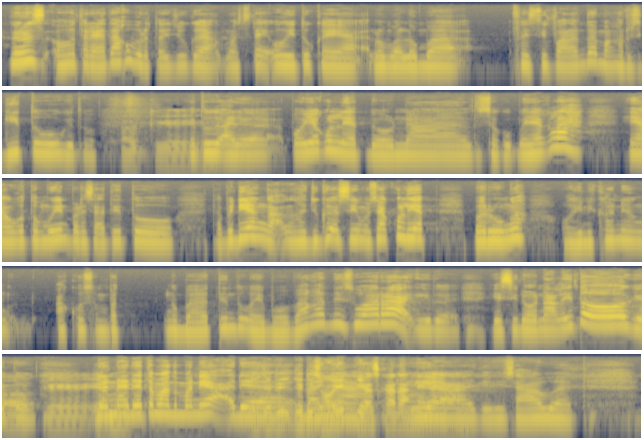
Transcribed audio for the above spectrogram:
Terus oh ternyata aku baru tahu juga maksudnya oh itu kayak lomba-lomba festivalan tuh emang harus gitu gitu. Oke. Okay. Itu ada pokoknya aku lihat Donald terus aku banyak lah yang aku temuin pada saat itu. Tapi dia nggak ngeh juga sih maksudnya aku lihat baru ngeh oh ini kan yang aku sempat ngebatin tuh heboh banget nih suara gitu. Ya si Donald itu gitu. Okay, dan ada teman-temannya ada ya, jadi jadi sohib ya sekarang iya, ya. jadi sahabat.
